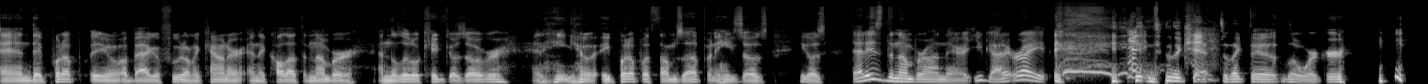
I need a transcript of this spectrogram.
and they put up you know a bag of food on the counter and they called out the number and the little kid goes over and he go, he put up a thumbs up and he goes he goes that is the number on there you got it right to the cat to like the little worker and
